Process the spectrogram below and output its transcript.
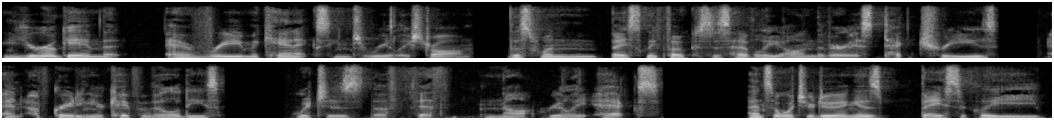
Euro game that every mechanic seems really strong. This one basically focuses heavily on the various tech trees and upgrading your capabilities. which is the fifth not really X. And so what you're doing is basically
